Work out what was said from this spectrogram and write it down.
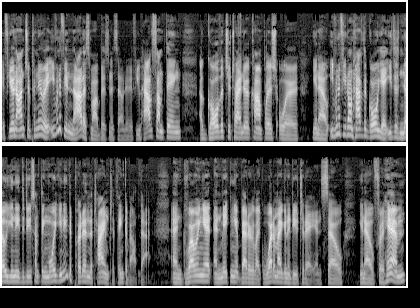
If you're an entrepreneur, even if you're not a small business owner, if you have something, a goal that you're trying to accomplish, or you know, even if you don't have the goal yet, you just know you need to do something more. You need to put in the time to think about that and growing it and making it better. Like, what am I going to do today? And so, you know, for him,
